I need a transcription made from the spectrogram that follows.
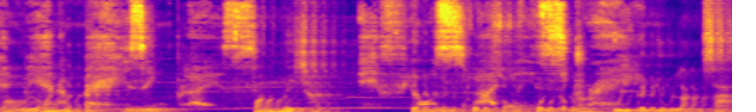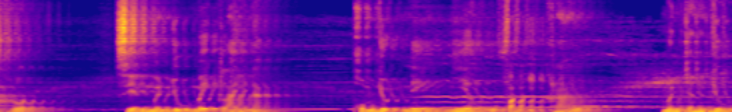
เบาๆลอยมาแตะหูฟังไม่ชัด แต่เหมือนคนสองคนกำลังคุยกันอยู่หลังซากรถ เสียงเหมือนอยู่ไม่ไกลนัก ผมหยุดนิ่งเงี่ยหูฟังอีกครั้ง มันยังอยู่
